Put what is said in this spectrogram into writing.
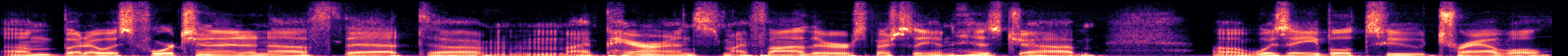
Um, but I was fortunate enough that um, my parents, my father, especially in his job, uh, was able to travel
